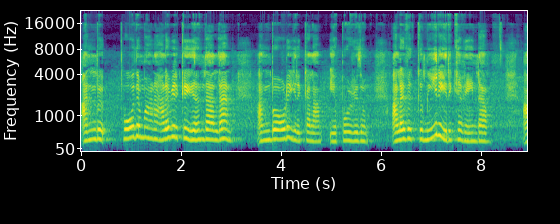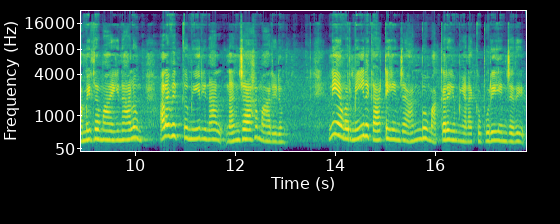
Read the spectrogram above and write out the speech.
அன்பு போதுமான அளவிற்கு இருந்தால்தான் அன்போடு இருக்கலாம். எப்பொழுதும் அளவுக்கு மீறி இருக்க வேண்டாம். அமிர்தமாயினாலும் அளவுக்கு மீறினால் நன்றாக மாறிடும். நீ அவர் மீது காட்டுகின்ற அன்பும் அக்கறையும் எனக்கு புரிகின்றது.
